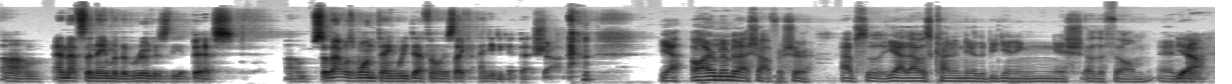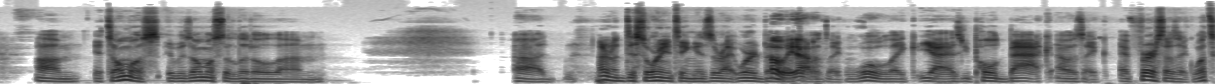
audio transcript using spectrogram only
um, and that's the name of the route is the abyss. Um, so that was one thing we definitely was like, I need to get that shot. Yeah. Oh, I remember that shot for sure. Absolutely. Yeah, that was kind of near the beginning ish of the film, and yeah, um, it's almost it was almost a little um, uh, I don't know, disorienting is the right word, but Oh, like, yeah. I was like, whoa, like yeah. As you pulled back, I was like, at first, I was like, what's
